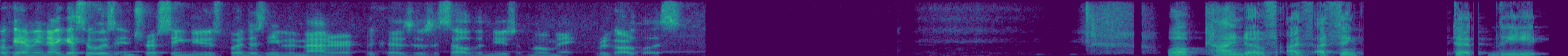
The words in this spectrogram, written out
okay. I mean, I guess it was interesting news, but it doesn't even matter because it was a sell the news moment, regardless. Well, kind of. I, I think that the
